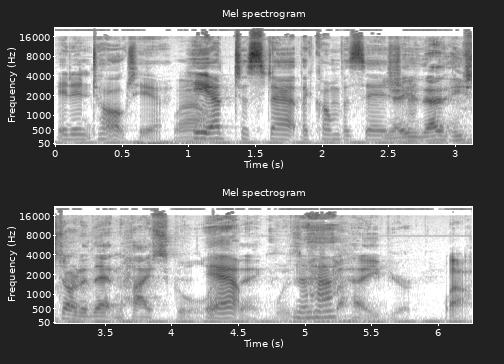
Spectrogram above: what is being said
He didn't talk to you. Wow. He had to start the Yeah, conversation. he, that, he started that in high school, Yeah. I think, was Uh-huh. his behavior. Wow.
